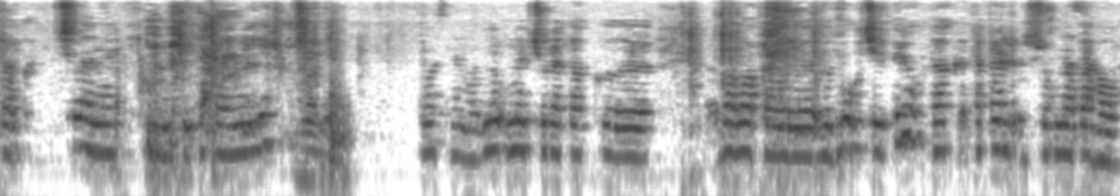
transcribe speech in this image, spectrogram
Так, члени комісії питання є? У вас немає. Ну, ми вчора так е, балакали вдвох чи в трьох, так тепер щоб на загал.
